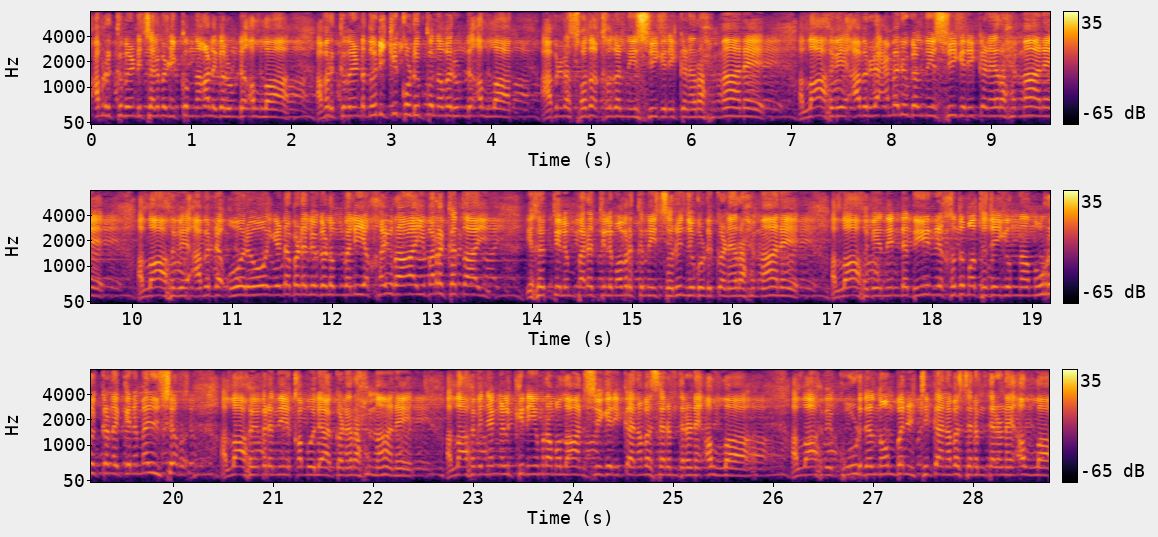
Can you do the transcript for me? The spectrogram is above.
അവർക്ക് വേണ്ടി ചെലവഴിക്കുന്ന ആളുകളുണ്ട് അല്ലാ. അവർക്ക് വേണ്ടത് ഒരുക്കി കൊടുക്കുന്നവരുണ്ട് അല്ലാ. അവരുടെ സ്വതക്കുകൾ നീ സ്വീകരിക്കണേ റഹ്മാനെ. അള്ളാഹുവെ അവരുടെ അമലുകൾ നീ സ്വീകരിക്കണേ റഹ്മാനെ. അള്ളാഹുവെ അവരുടെ ഓരോ ഇടപെടലുകളും വലിയ ഹൈറായി വറക്കത്തായി ഇഹത്തിലും പരത്തിലും അവർക്ക് നീ ചൊരിഞ്ഞു കൊടുക്കണേ റഹ്മാനെ. അള്ളാഹുവെ നിന്റെ ദീനിന് ഖിദ്മത്ത് ചെയ്യുന്ന നൂറുകണക്കിന് മനുഷ്യർ അള്ളാഹു ഇവരെ നീ കബൂലാക്കണേ റഹ്മാനെ. അള്ളാഹുവെ ഞങ്ങൾക്ക് ഇനിയും റമദാൻ സ്വീകരിക്കാൻ അവസരം തരണേ അല്ലാ അള്ളാഹുവെ കൂടുതൽ നോമ്പനുഷ്ഠിക്കാൻ അവസരം തരണേ അല്ലാ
